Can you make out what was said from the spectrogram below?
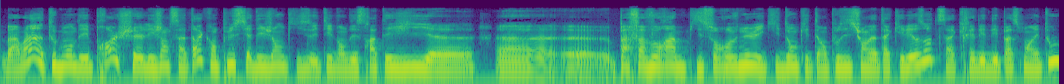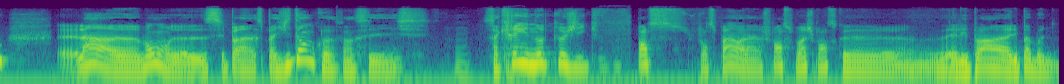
ben voilà, tout le monde est proche, les gens s'attaquent. En plus, il y a des gens qui étaient dans des stratégies euh, euh, euh, pas favorables, qui sont revenus et qui donc étaient en position d'attaquer les autres. Ça a créé des dépassements et tout. Là, euh, bon, euh, c'est pas, c'est pas évident, quoi. Enfin, c'est Ça crée une autre logique. Je pense, je pense pas. Voilà, je pense, moi, je pense que elle est pas, elle est pas bonne.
